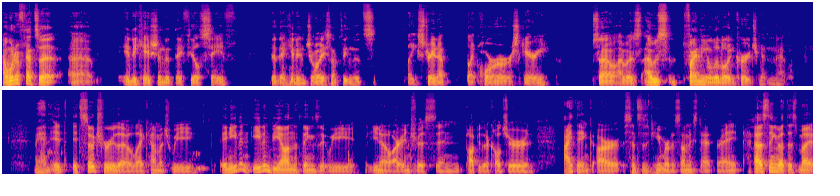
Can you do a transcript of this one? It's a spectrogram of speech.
i wonder if that's a, a indication that they feel safe that they can Mhm. enjoy something that's like straight up like horror or scary so i was i was finding a little encouragement in that Man, it it's so true though, like how much we and even even beyond the things that we, you know, our interests in popular culture and I think our senses of humor to some extent, right? I was thinking about this. My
